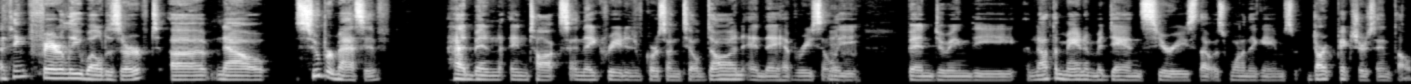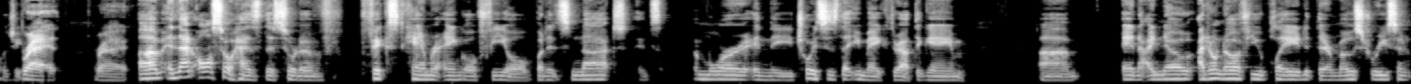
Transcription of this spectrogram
i think fairly well deserved. Uh, now supermassive had been in talks and they created of course until dawn and they have recently been doing the not the man of medan series that was one of the games dark pictures anthology. Right right. Um, and that also has this sort of fixed camera angle feel, but it's not. It's more in the choices that you make throughout the game. Um, and I know I don't know if you played their most recent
